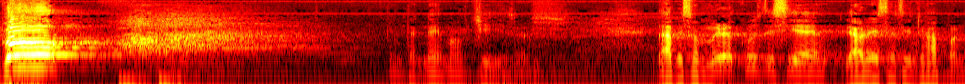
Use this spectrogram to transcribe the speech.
go in the name of Jesus. There'll be some miracles this year. They are already starting to happen.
